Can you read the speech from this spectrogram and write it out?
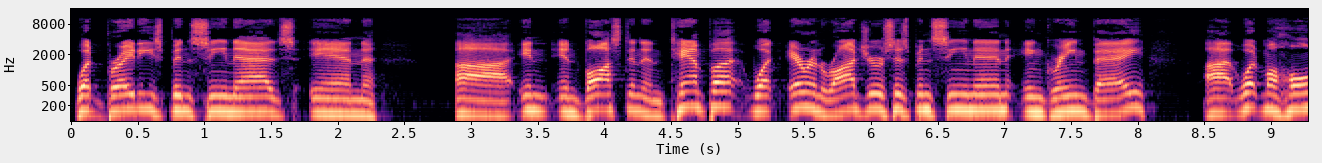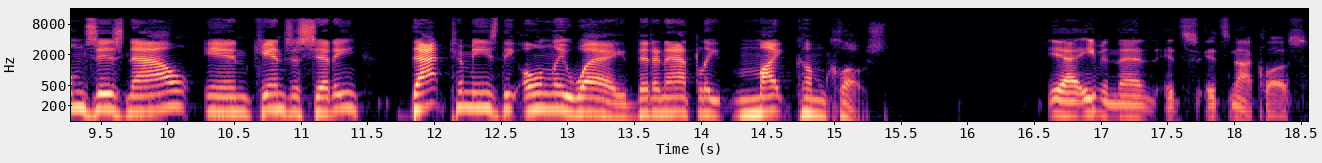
what Brady's been seen as in uh, in in Boston and Tampa, what Aaron Rodgers has been seen in in Green Bay, uh, what Mahomes is now in Kansas City. That to me is the only way that an athlete might come close. Yeah, even then, it's it's not close.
